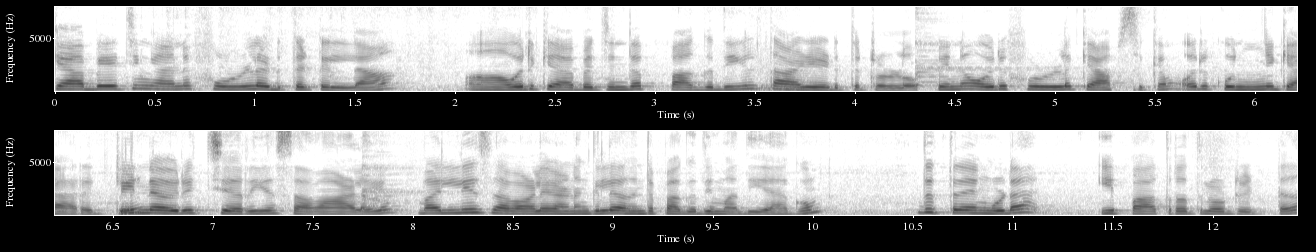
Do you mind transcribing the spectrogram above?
ക്യാബേജ് ഞാൻ ഫുൾ എടുത്തിട്ടില്ല. ഒരു ക്യാബേജിന്റെ പകുതിയിൽ താഴെ എടുത്തിട്ടുള്ളൂ. പിന്നെ ഒരു ഫുള്ള് ക്യാപ്സിക്കം ഒരു കുഞ്ഞ് ക്യാരറ്റ് പിന്നെ ഒരു ചെറിയ സവാളയും വലിയ സവാളയാണെങ്കിൽ അതിന്റെ പകുതി മതിയാകും. ഇത് ഇത്രയും കൂടെ ഈ പാത്രത്തിലോട്ടിട്ട്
